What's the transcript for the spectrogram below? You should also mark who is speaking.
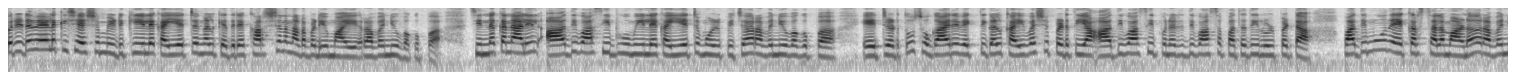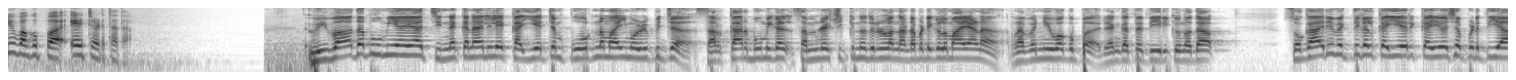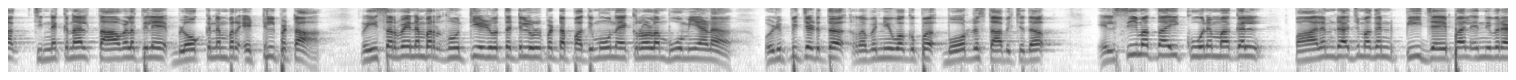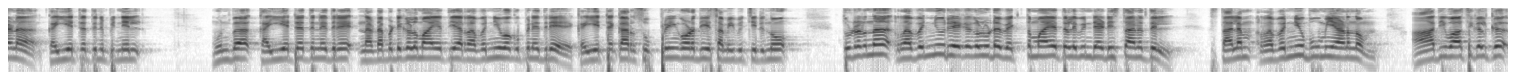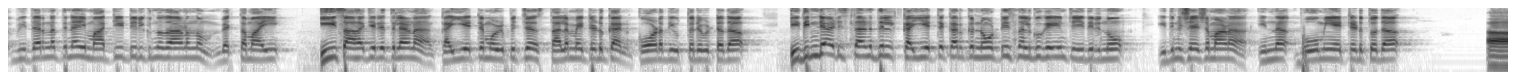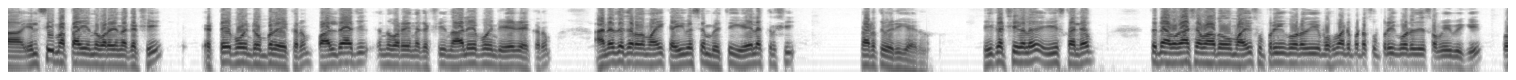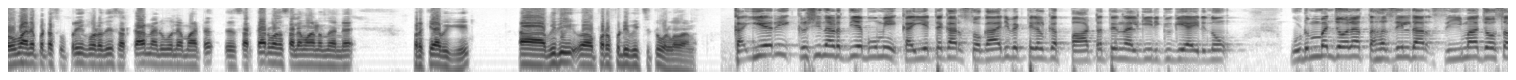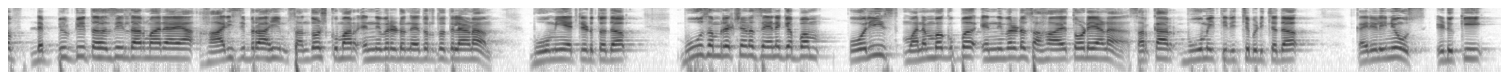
Speaker 1: ഒരിടവേളയ്ക്ക് ശേഷം ഇടുക്കിയിലെ കയ്യേറ്റങ്ങൾക്കെതിരെ കർശന നടപടിയുമായി റവന്യൂ വകുപ്പ്. ചിന്നക്കനാലിൽ ആദിവാസി ഭൂമിയിലെ കയ്യേറ്റം ഒഴിപ്പിച്ച റവന്യൂ വകുപ്പ് ഏറ്റെടുത്തു. സ്വകാര്യ വ്യക്തികൾ കൈവശപ്പെടുത്തിയ ആദിവാസി പുനരധിവാസ പദ്ധതിയിൽ ഉൾപ്പെട്ട പതിമൂന്ന് ഏക്കർ സ്ഥലമാണ് റവന്യൂ വകുപ്പ് ഏറ്റെടുത്തത്.
Speaker 2: വിവാദ ഭൂമിയായ ചിന്നക്കനാലിലെ കയ്യേറ്റം പൂർണമായും ഒഴിപ്പിച്ച് സർക്കാർ ഭൂമികൾ സംരക്ഷിക്കുന്നതിനുള്ള നടപടികളുമായാണ് റവന്യൂ വകുപ്പ് രംഗത്തെത്തിയിരിക്കുന്നത്. സ്വകാര്യ വ്യക്തികൾ കയ്യേറി കൈവശപ്പെടുത്തിയ ചിന്നക്കനാൽ താവളത്തിലെ ബ്ലോക്ക് നമ്പർ എട്ടിൽപ്പെട്ട റീസർവേ നമ്പർ നൂറ്റി എഴുപത്തെട്ടിൽ ഉൾപ്പെട്ട പതിമൂന്ന് ഏക്കറോളം ഭൂമിയാണ് ഒഴിപ്പിച്ചെടുത്ത് റവന്യൂ വകുപ്പ് ബോർഡ് സ്ഥാപിച്ചത്. എൽ സി മത്തായി കൂനമ്മാക്കൽ പാലം രാജ് മകൻ പി ജയപാൽ എന്നിവരാണ് കയ്യേറ്റത്തിന് പിന്നിൽ. മുൻപ് കയ്യേറ്റത്തിനെതിരെ നടപടികളുമായി എത്തിയ റവന്യൂ വകുപ്പിനെതിരെ കയ്യേറ്റക്കാർ സുപ്രീം കോടതിയെ സമീപിച്ചിരുന്നു. തുടർന്ന് റവന്യൂ രേഖകളുടെ വ്യക്തമായ തെളിവിന്റെ അടിസ്ഥാനത്തിൽ സ്ഥലം റവന്യൂ ഭൂമിയാണെന്നും ആദിവാസികൾക്ക് വിതരണത്തിനായി മാറ്റിയിട്ടിരിക്കുന്നതാണെന്നും വ്യക്തമായി. ഈ സാഹചര്യത്തിലാണ് കയ്യേറ്റം ഒഴിപ്പിച്ച് സ്ഥലം ഏറ്റെടുക്കാൻ കോടതി ഉത്തരവിട്ടത്. ഇതിന്റെ അടിസ്ഥാനത്തിൽ കയ്യേറ്റക്കാർക്ക് നോട്ടീസ് നൽകുകയും ചെയ്തിരുന്നു. ഇതിനുശേഷമാണ് ഇന്ന് ഭൂമി ഏറ്റെടുത്തത്.
Speaker 3: എൽ സി മത്തായി എന്ന് പറയുന്ന കക്ഷി എട്ട് പോയിന്റ് ഒമ്പത് ഏക്കറും പാൽരാജ് എന്ന് പറയുന്ന കക്ഷി നാല് പോയിന്റ് ഏഴ് ഏക്കറും അനധികൃതമായി കൈവശം വെച്ച് ഏലകൃഷി നടത്തി വരികയായിരുന്നു. ഈ കക്ഷികൾ ഈ സ്ഥലത്തിന്റെ അവകാശവാദവുമായി സുപ്രീം കോടതി ബഹുമാനപ്പെട്ട സുപ്രീം കോടതിയെ സമീപിക്കുകയും ബഹുമാനപ്പെട്ട സുപ്രീം കോടതി സർക്കാരിന് അനുകൂലമായിട്ട് സർക്കാർ വക സ്ഥലമാണെന്ന് തന്നെ പ്രഖ്യാപിക്കുകയും വിധി പുറപ്പെടുവിച്ചിട്ടുള്ളതാണ്
Speaker 2: കയ്യേറി കൃഷി നടത്തിയ ഭൂമി കയ്യേറ്റക്കാർ സ്വകാര്യ വ്യക്തികൾക്ക് പാട്ടത്തിന് നൽകിയിരിക്കുകയായിരുന്നു. ഉടുമ്പൻചോല തഹസീൽദാർ സീമ ജോസഫ് ഡെപ്യൂട്ടി തഹസീൽദാർമാരായ ഹാരിസ് ഇബ്രാഹിം സന്തോഷ് കുമാർ എന്നിവരുടെ നേതൃത്വത്തിലാണ് ഭൂമി ഏറ്റെടുത്തത്. ഭൂസംരക്ഷണ സേനയ്ക്കൊപ്പം പോലീസ് വനം വകുപ്പ് എന്നിവരുടെ സഹായത്തോടെയാണ് സർക്കാർ ഭൂമി തിരിച്ചുപിടിച്ചത്. കൈരളി ന്യൂസ് ഇടുക്കി.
